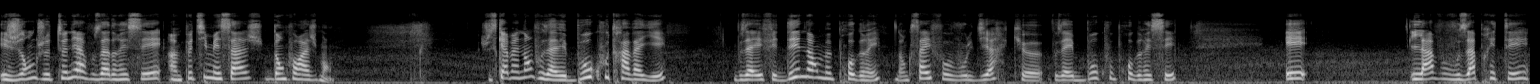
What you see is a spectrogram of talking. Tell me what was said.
Et donc, je tenais à vous adresser un petit message d'encouragement. Jusqu'à maintenant, vous avez beaucoup travaillé. Vous avez fait d'énormes progrès. Donc ça, il faut vous le dire que vous avez beaucoup progressé. Et là, vous vous apprêtez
